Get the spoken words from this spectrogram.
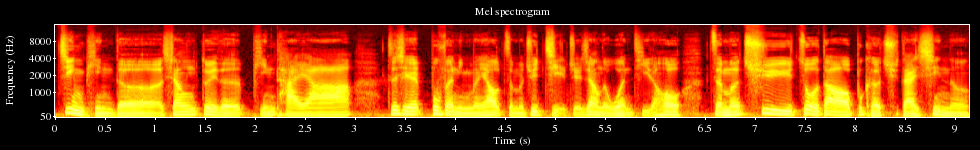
竞品的相对的平台啊，这些部分你们要怎么去解决这样的问题，然后怎么去做到不可取代性呢？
